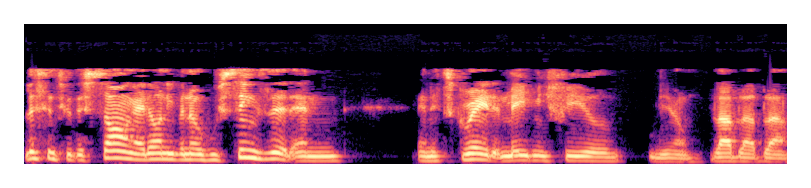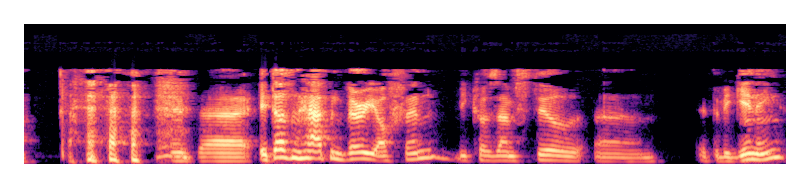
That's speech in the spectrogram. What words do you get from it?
listened to this song. I don't even know who sings it, and and it's great. It made me feel, you know, blah blah blah." And uh, it doesn't happen very often because I'm still um, at the beginning,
